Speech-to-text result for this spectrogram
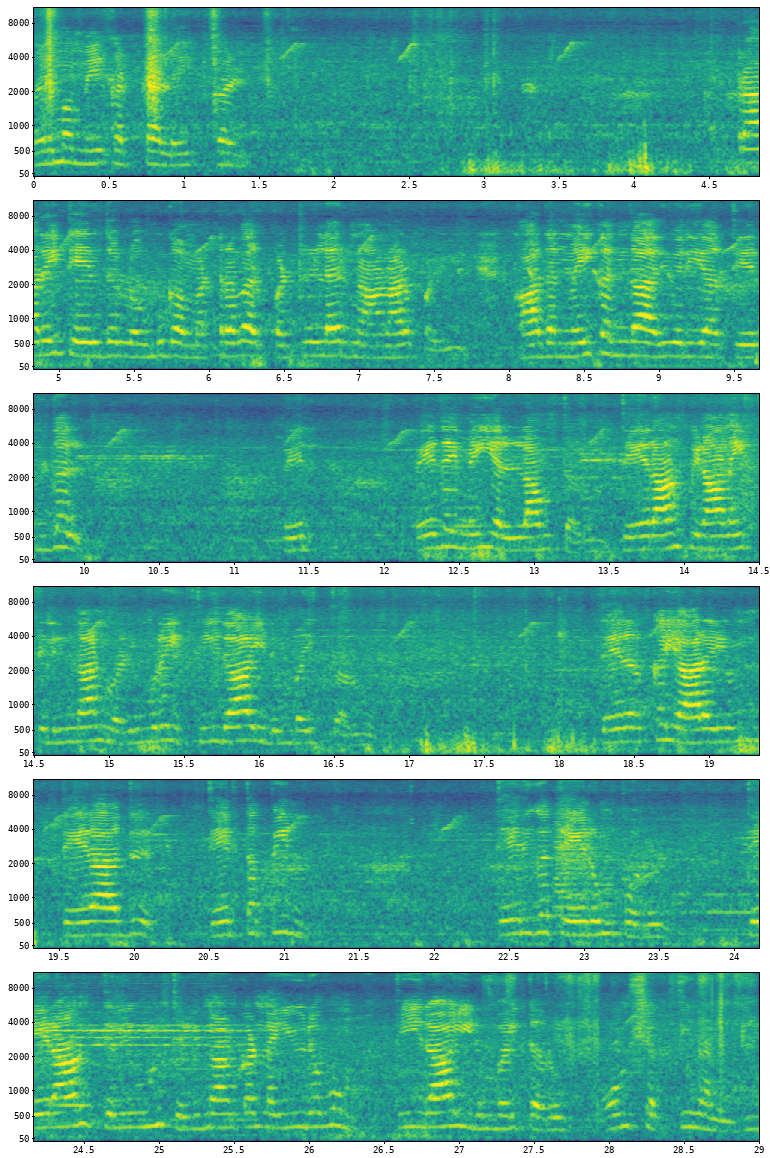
கருமமே கட்டளைகள். கற்றாரை தேர்தல் ஒம்புக மற்றவர் பற்றிலர் நானார் பள்ளி. காதன்மை கந்த அறிவறியா தேர்தல் பேதைமை எல்லாம் தரும். தேரான் பிரானை தெளிந்தான் வழிமுறை தீரா இடும்பை தரும். தேரற்க யாரையும் தேராது தேர்த்த பின் தேர்க தேரும் பொருள். தேரான் தெளிவும் தெளிந்தான் கண் ஐயுறவும் தீரா இரும்பை தரும். ஓம் சக்தி நன்றி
